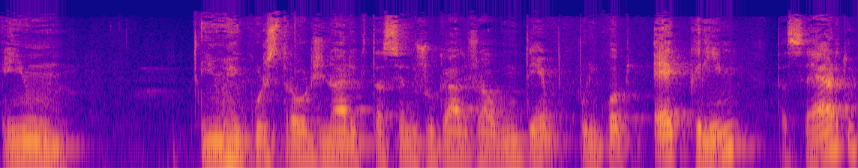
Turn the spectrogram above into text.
em um, em um recurso extraordinário que está sendo julgado já há algum tempo, por enquanto é crime, tá certo?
